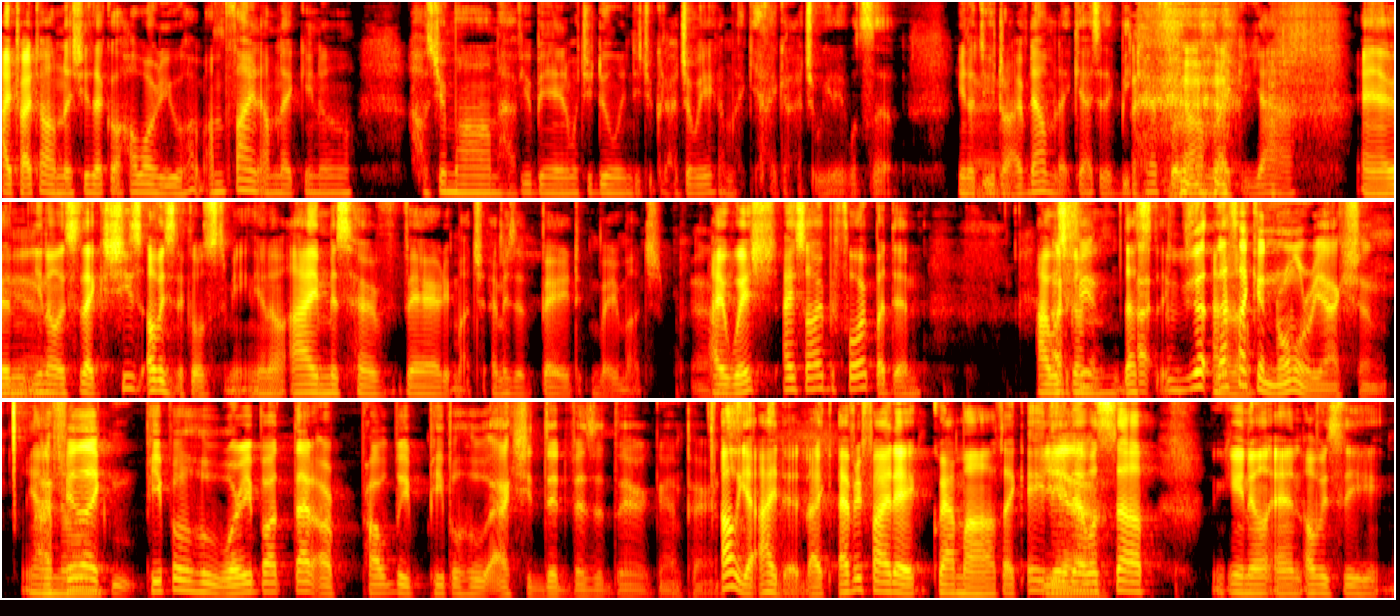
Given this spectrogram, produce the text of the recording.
I try to her, she's like, oh, how are you? I'm, I'm fine. I'm like, you know, how's your mom? Have you been? What you doing? Did you graduate? I'm like, yeah, I graduated. What's up? You know, do you drive now? I'm like, yeah. She's like, be careful. I'm like, yeah. And Yeah. you know, it's like she's obviously close to me. You know, I miss her very much. I miss her very, very much. yeah. I wish I saw her before, but then I was I feel- gonna. That's I- I that's like a normal reaction. Yeah, I, feel like people who worry about that are probably people who actually did visit their grandparents. Oh yeah, I did. Like every Friday, grandma was like, "Hey, Dada, Yeah. what's up?" You know, and obviously,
